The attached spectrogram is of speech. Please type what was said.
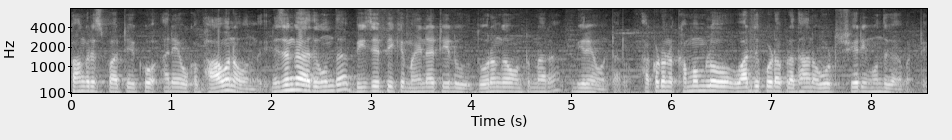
కాంగ్రెస్ పార్టీకో అనే ఒక భావన ఉంది. నిజంగా అది ఉందా? బీజేపీకి మైనారిటీలు దూరంగా ఉంటున్నారా? మీరే ఉంటారు. అక్కడ ఉన్న ఖమ్మంలో వారిది కూడా ప్రధాన ఓటు షేరింగ్ ఉంది కాబట్టి.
